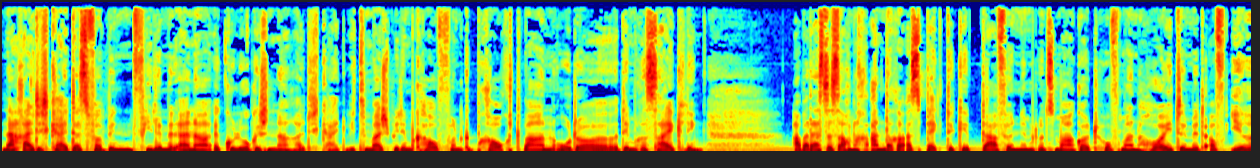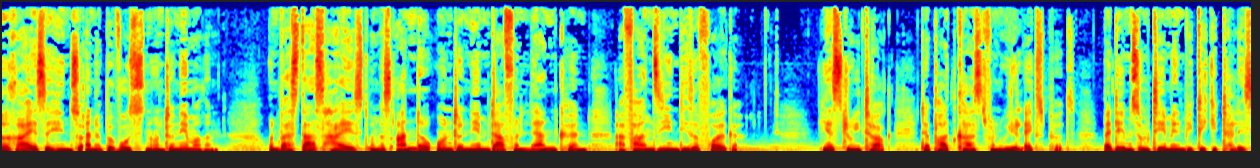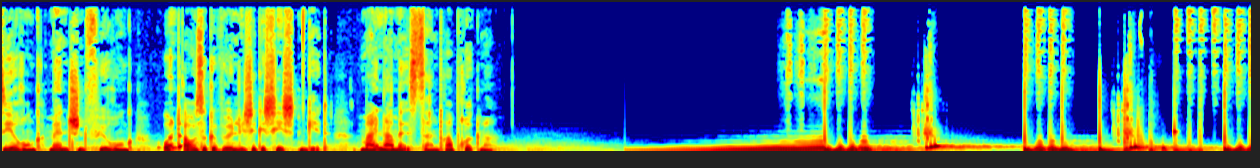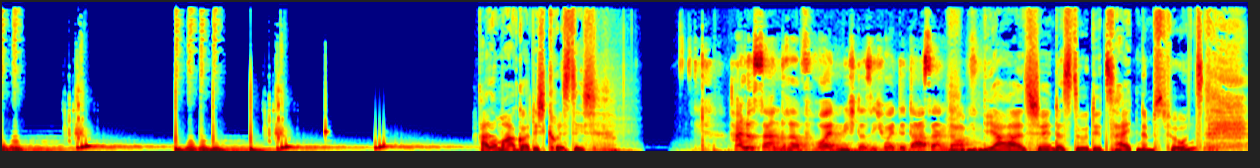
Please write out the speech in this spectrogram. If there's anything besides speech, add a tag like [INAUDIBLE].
Nachhaltigkeit, das verbinden viele mit einer ökologischen Nachhaltigkeit, wie zum Beispiel dem Kauf von Gebrauchtwaren oder dem Recycling. Aber dass es auch noch andere Aspekte gibt, dafür nimmt uns Margot Hofmann heute mit auf ihre Reise hin zu einer bewussten Unternehmerin. Und was das heißt und was andere Unternehmen davon lernen können, erfahren Sie in dieser Folge. Hier ist Retalk, der Podcast von Real Experts, bei dem es um Themen wie Digitalisierung, Menschenführung und außergewöhnliche Geschichten geht. Mein Name ist Sandra Brückner. Hallo Margot, ich grüße dich. Hallo Sandra, freut mich, dass ich heute da sein darf. Ja, ist schön, dass du dir Zeit nimmst für uns.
